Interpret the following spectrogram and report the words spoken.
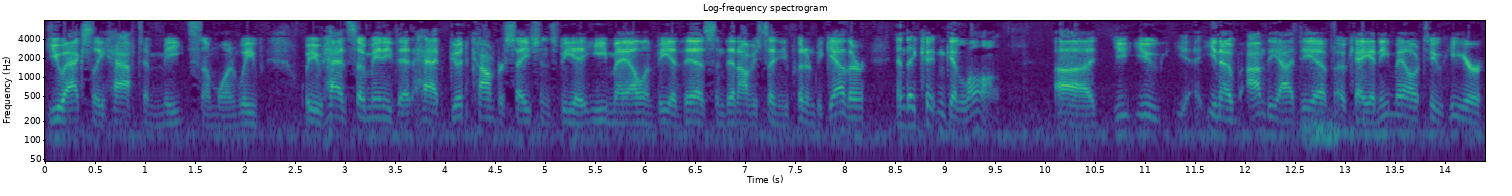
you actually have to meet someone. We've we've had so many that had good conversations via email and via this, and then obviously you put them together, and they couldn't get along. Uh, you you you know, I'm the idea of okay, an email or two here,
